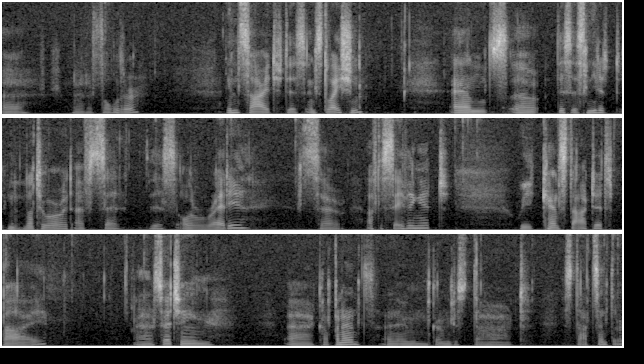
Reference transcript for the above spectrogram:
uh, another folder inside this installation. And uh, this is needed not to worry I've set this already. So after saving it we can start it by uh, searching a component and I'm going to start start center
